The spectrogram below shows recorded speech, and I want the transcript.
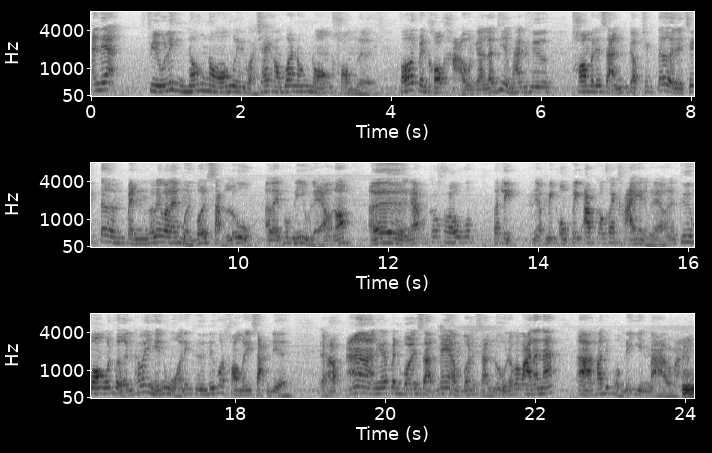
อันเนี้ยฟีลลิ่งน้องๆเลยดีกว่าใช้คำว่าน้องๆทอมเลย เพราะเป็นคอขาวเหมือนกันแล้วที่สำคัญคือ ทอมเอริสันกับเช็คเตอร์เนี่ยเช็คเตอร์มันเป็นเขาเรียกว่าอะไรเหมือนบริษัทลูกอะไรพวกนี้อยู่แล้วเนาะเออนะครับก็เขาก็ผลิตเนี่ยปิกองปิกอัพเขาคล้ายๆกันอยู่แล้วนะคือมองเผินๆถ้าไม่เห็นหัวนี่คือนึกว่าทอมบริษัทเดียวนะครับอ่านี่ก็เป็นบริษัทแม่บริษัทลูกนะประมาณนั้นนะอ่าเท่าที่ผมได้ยินมาประมาณนั้น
